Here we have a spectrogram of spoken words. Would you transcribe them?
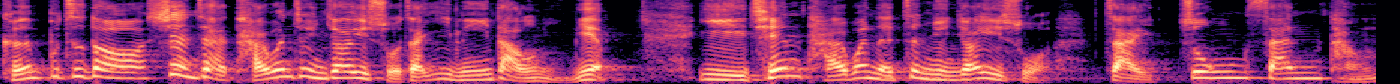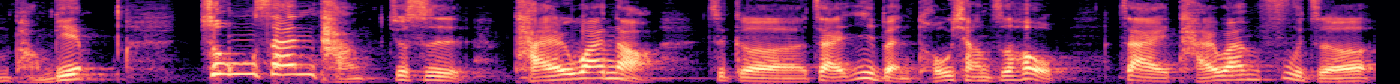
可能不知道，现在台湾证券交易所在一零一大楼里面，以前台湾的证券交易所在中山堂旁边。中山堂就是台湾啊，这个在日本投降之后，在台湾负责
